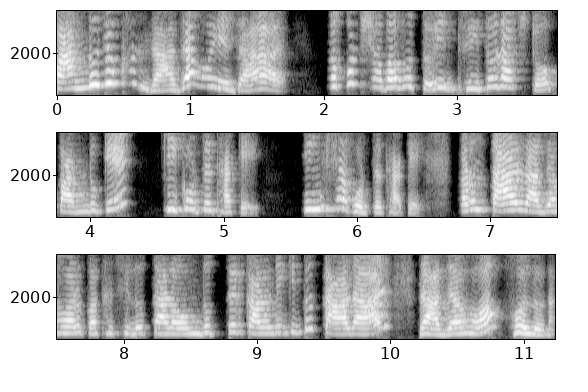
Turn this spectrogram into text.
পাণ্ডু যখন রাজা হয়ে যায়, তখন স্বভাবতই ধৃতরাষ্ট্র পাণ্ডুকে কি করতে থাকে? হিংসা করতে থাকে। কারণ তার রাজা হওয়ার কথা ছিল, তার অন্ধত্বের কারণে কিন্তু তার আর রাজা হওয়া হলো না।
